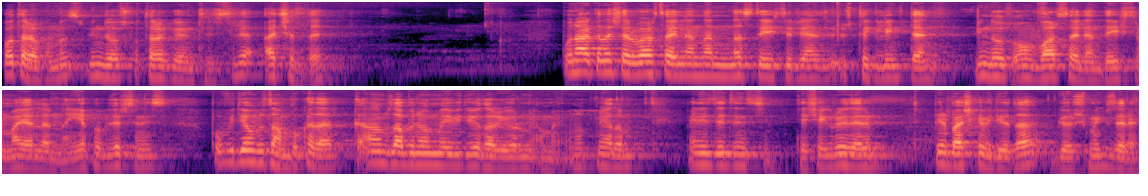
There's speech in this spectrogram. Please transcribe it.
fotoğrafımız Windows fotoğraf görüntüsüyle açıldı. Bunu arkadaşlar varsayılanlarını nasıl değiştireceğinizi üstteki linkten Windows 10 varsayılan değiştirme ayarlarından yapabilirsiniz. Bu videomuzdan bu kadar. Kanalımıza abone olmayı, videoları yorum yapmayı unutmayalım. Beni izlediğiniz için teşekkür ederim. Bir başka videoda görüşmek üzere.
